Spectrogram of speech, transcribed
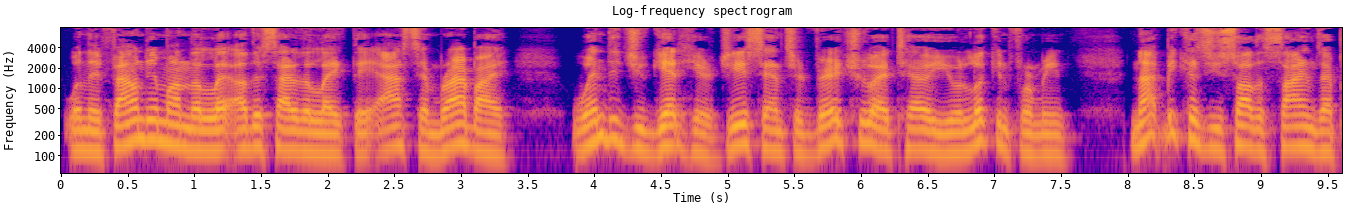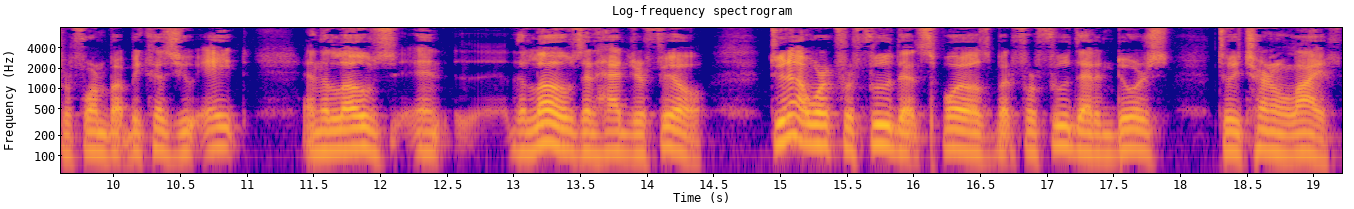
when they found him on the other side of the lake they asked him rabbi when did you get here jesus answered very truly i tell you you are looking for me not because you saw the signs i performed but because you ate and the loaves and the loaves and had your fill do not work for food that spoils but for food that endures to eternal life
